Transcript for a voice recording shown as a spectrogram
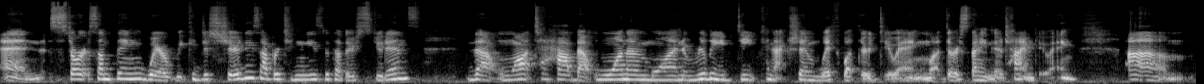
and start something where we could just share these opportunities with other students that want to have that one on one, really deep connection with what they're doing, what they're spending their time doing. Um,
